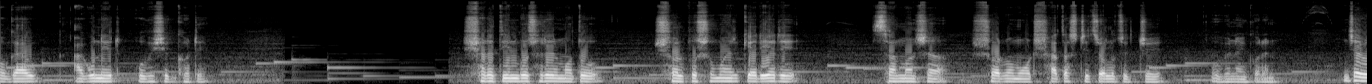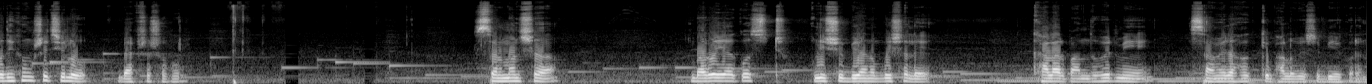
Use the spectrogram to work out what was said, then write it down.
ও গায়ক আগুনের অভিষেক ঘটে। সাড়ে তিন বছরের মতো স্বল্প সময়ের ক্যারিয়ারে সালমান শাহ সর্বমোট সাতাশটি চলচ্চিত্রে অভিনয় করেন, যার অধিকাংশই ছিল ব্যবসা সফল। সালমান শাহ বারোই আগস্ট উনিশশো বিরানব্বই সালে খালার বান্ধবীর মেয়ে সামিরা হককে ভালোবেসে বিয়ে করেন।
